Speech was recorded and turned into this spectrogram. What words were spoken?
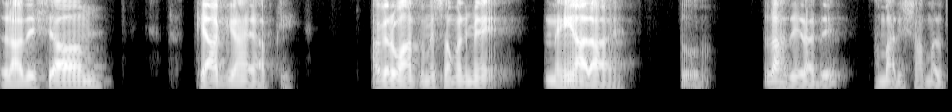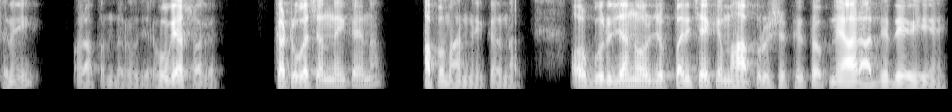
राधे श्याम क्या आज्ञा है आपकी? अगर वहाँ तुम्हें समझ में नहीं आ रहा है तो राधे राधे, हमारी सामर्थ्य नहीं और आप अंदर हो जाए। हो गया स्वागत। कटु वचन नहीं कहना, अपमान नहीं करना। और गुरुजन और जो परिचय के महापुरुष है, फिर तो अपने आराध्य देव ही हैं।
